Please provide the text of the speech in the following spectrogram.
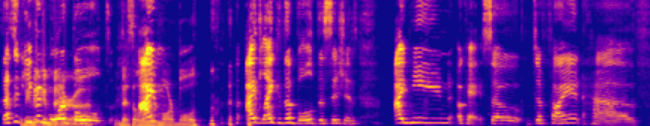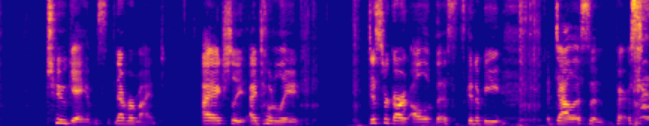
That's an hope you make even more better, uh, bold. that's a little I'm- more bold. I like the bold decisions. I mean, okay, so Defiant have two games. Never mind. I actually, I totally disregard all of this. It's gonna be Dallas and Paris.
